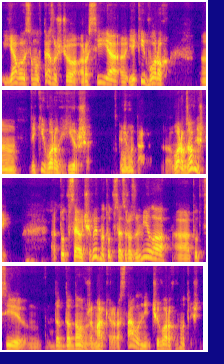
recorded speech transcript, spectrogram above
я висунув тезу, що Росія, е, який ворог, е, який ворог гірше, скажімо так, Е, ворог зовнішній. Е, Тут все очевидно, тут все зрозуміло, е, тут всі давно вже маркери розставлені, чи ворог внутрішній.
